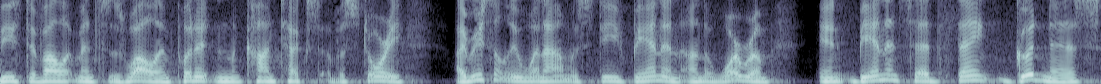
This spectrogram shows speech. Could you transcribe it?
these developments as well and put it in the context of a story. I recently went on with Steve Bannon on the War Room, and Bannon said, Thank goodness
